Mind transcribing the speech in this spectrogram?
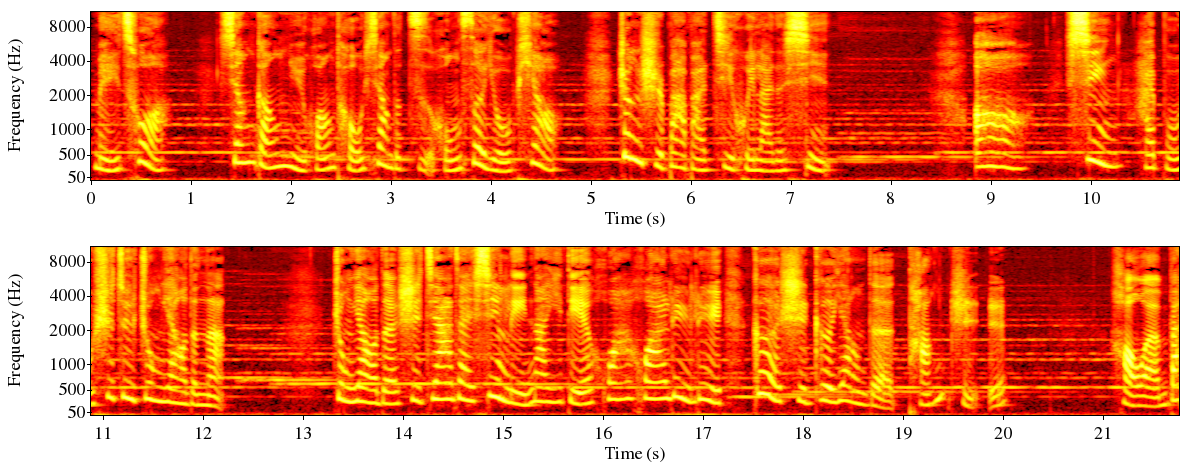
没错，香港女皇头像的紫红色邮票。正是爸爸寄回来的信。哦，信还不是最重要的呢，重要的是夹在信里那一叠花花绿绿、各式各样的糖纸，好玩吧？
